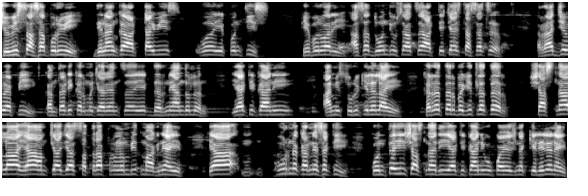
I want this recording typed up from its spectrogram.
चोवीस तासापूर्वी दिनांक अठ्ठावीस व एकोणतीस फेब्रुवारी असं दोन दिवसाचं अठ्ठेचाळीस तासाचं राज्यव्यापी कंत्राटी कर्मचाऱ्यांचं एक धरणे आंदोलन या ठिकाणी आम्ही सुरू केलेलं आहे. खरं तर बघितलं तर शासनाला ह्या आमच्या ज्या सतरा प्रलंबित मागण्या आहेत ह्या पूर्ण करण्यासाठी कोणत्याही शासनाने या ठिकाणी उपाययोजना केलेल्या नाहीत.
